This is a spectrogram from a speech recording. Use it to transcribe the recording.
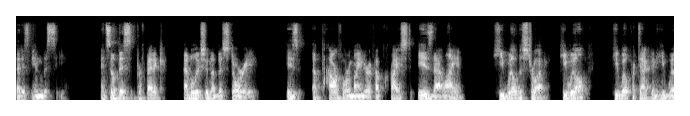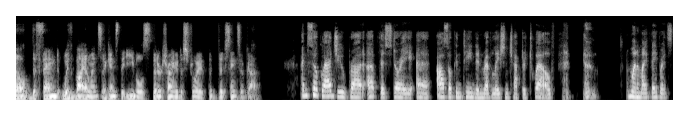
that is in the sea. And so, this prophetic evolution of this story is a powerful reminder of how Christ is that lion. He will destroy, he will he will protect and he will defend with violence against the evils that are trying to destroy the, the saints of God. I'm so glad you brought up this story, uh, also contained in Revelation chapter 12, one of my favorites.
